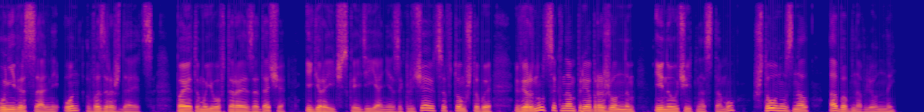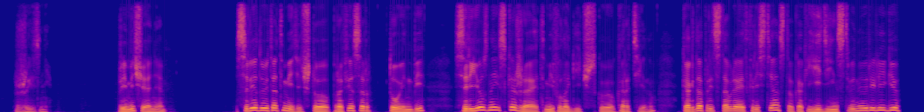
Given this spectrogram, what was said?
универсальный, он возрождается. Поэтому его вторая задача и героическое деяние заключаются в том, чтобы вернуться к нам преображенным и научить нас тому, что он узнал об обновленной жизни. Примечание. Следует отметить, что профессор Тойнби серьезно искажает мифологическую картину – когда представляет христианство как единственную религию,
